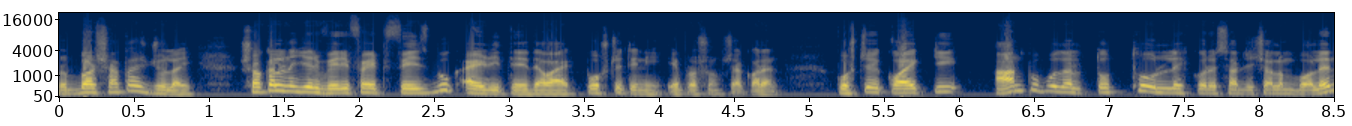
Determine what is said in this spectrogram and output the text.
রোববার সাতাশ জুলাই সকালে নিজের ভেরিফাইড ফেসবুক আইডিতে দেওয়া এক পোস্টে তিনি এ প্রশংসা করেন। পোস্টে কয়েকটি আনপপুলার তথ্য উল্লেখ করে সার্জিস আলম বলেন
